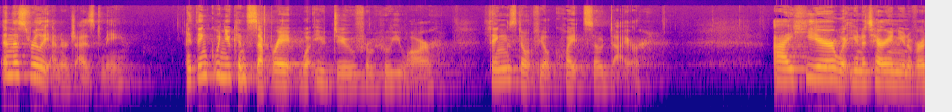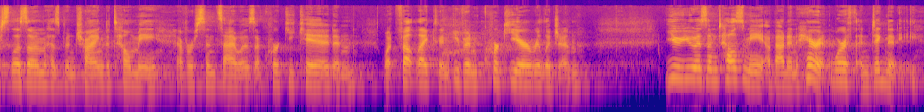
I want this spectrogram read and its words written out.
And this really energized me. I think when you can separate what you do from who you are, things don't feel quite so dire. I hear what Unitarian Universalism has been trying to tell me ever since I was a quirky kid and what felt like an even quirkier religion. UUism tells me about inherent worth and dignity.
